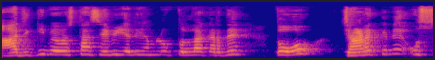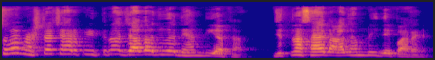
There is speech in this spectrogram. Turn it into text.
आज की व्यवस्था से भी यदि हम लोग तुलना कर दें तो चाणक्य ने उस समय भ्रष्टाचार पर इतना ज़्यादा जो है ध्यान दिया था, जितना शायद आज हम नहीं दे पा रहे हैं।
